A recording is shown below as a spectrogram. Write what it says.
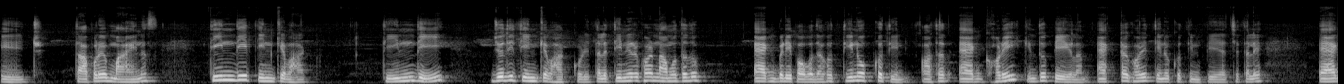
eight. তারপরে মাইনাস তিন দিয়ে তিনকে ভাগ। তিন দিয়ে যদি তিনকে ভাগ করি, তাহলে তিনের ঘর নামতে তো একবারই পাবো। দেখো, তিন অক্ষ তিন, অর্থাৎ এক ঘরেই কিন্তু পেয়ে গেলাম। একটা ঘরে তিন অক্ষ তিন পেয়ে যাচ্ছে। তাহলে এক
